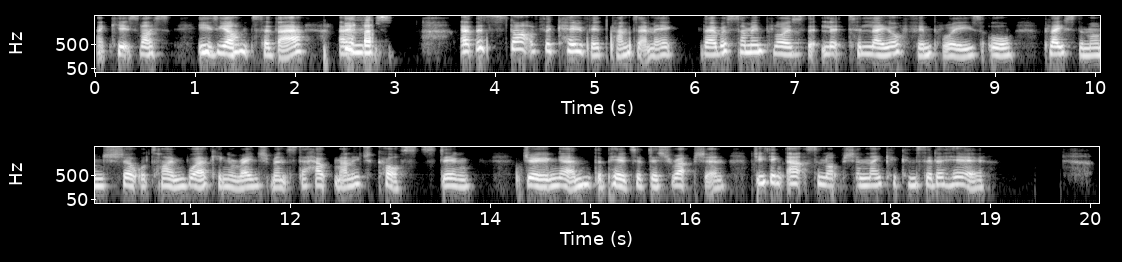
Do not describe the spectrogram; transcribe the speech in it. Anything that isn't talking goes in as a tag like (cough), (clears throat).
Thank you. It's a nice, easy answer there. (laughs) Um, yes. At the start of the COVID pandemic, there were some employers that looked to lay off employees or place them on short time working arrangements to help manage costs during during um, the periods of disruption. Do you think that's an option they could consider here?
